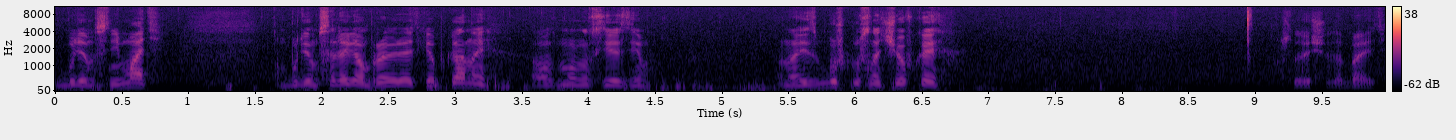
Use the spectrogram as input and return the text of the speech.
Будем снимать. Будем с Олегом проверять капканы. А возможно, съездим на избушку с ночевкой. Что еще добавить?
